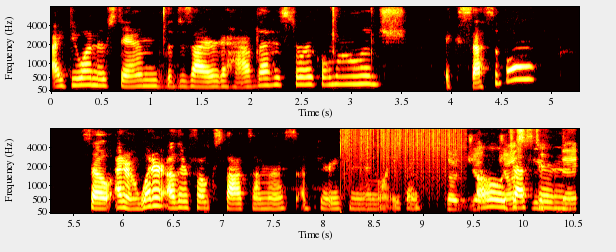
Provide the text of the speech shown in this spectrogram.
i do understand the desire to have that historical knowledge accessible so i don't know what are other folks thoughts on this i'm curious to know what you think So Ju- Oh, Justin, Justin. said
